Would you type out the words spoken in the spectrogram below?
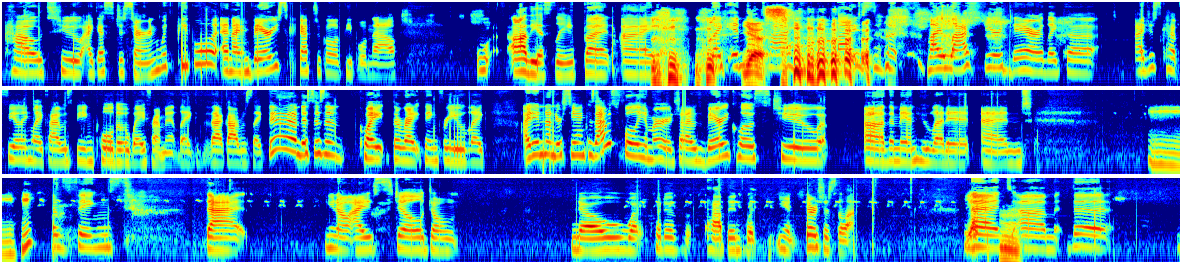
how to i guess discern with people and i'm very skeptical of people now obviously but i like in yes my, my last year there like the i just kept feeling like i was being pulled away from it like that god was like damn this isn't quite the right thing for you like i didn't understand because i was fully emerged i was very close to uh, the man who led it and mm-hmm. things that you know i still don't know what could have happened with you know there's just a lot. Yeah and mm. um the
